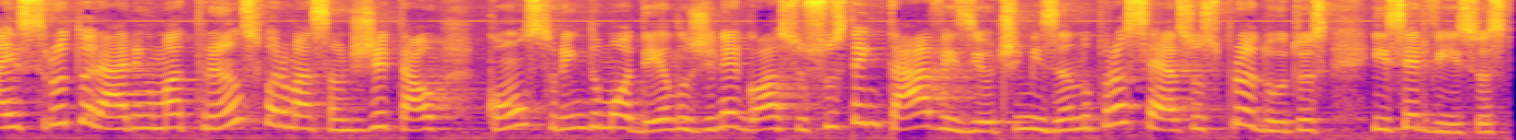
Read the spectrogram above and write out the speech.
a estruturarem uma transformação digital, construindo modelos de negócios sustentáveis e otimizando processos, produtos e serviços.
